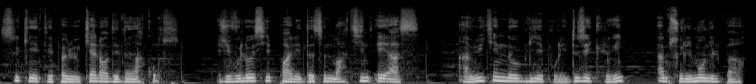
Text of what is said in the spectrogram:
ce qui n'était pas le cas lors des dernières courses. Je voulais aussi parler d'Aston Martin et As, un week-end à oublier pour les deux écuries, absolument nulle part.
